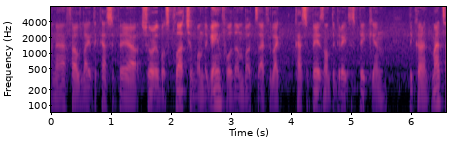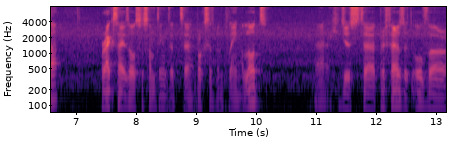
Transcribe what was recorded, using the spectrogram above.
and I felt like the Cassiopeia, sure it was clutch and won the game for them, but I feel like Cassiopeia is not the greatest pick in the current meta. Rek'Sai is also something that uh, Brox has been playing a lot. Uh, he just uh, prefers it over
